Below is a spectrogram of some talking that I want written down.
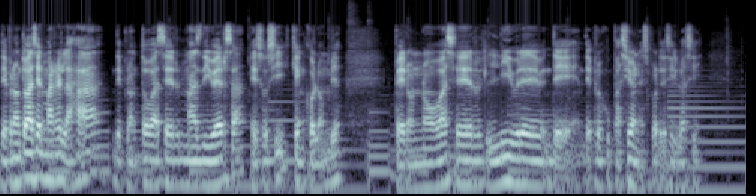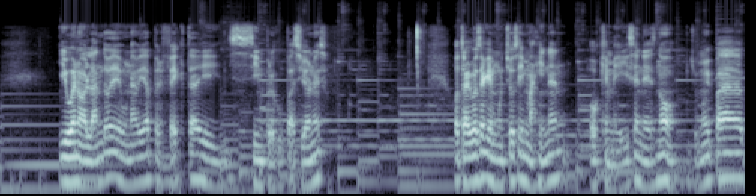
De pronto va a ser más relajada, de pronto va a ser más diversa, eso sí, que en Colombia pero no va a ser libre de, preocupaciones, por decirlo así. Y bueno, hablando de una vida perfecta y sin preocupaciones, otra cosa que muchos se imaginan o que me dicen es, no, yo me voy para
